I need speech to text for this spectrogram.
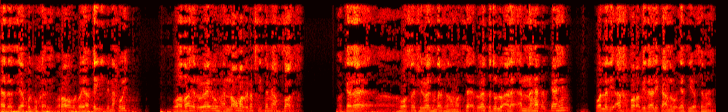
هذا سياق البخاري ورواه البياقي بنحوه وظاهر روايهم أن عمر بنفسه سمع الصالح وكذا هو صحيح في رواية ضعيفة عمر سائر الروايات تدل على أن هذا الكاهن هو الذي أخبر بذلك عن رؤيته وسماعه.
